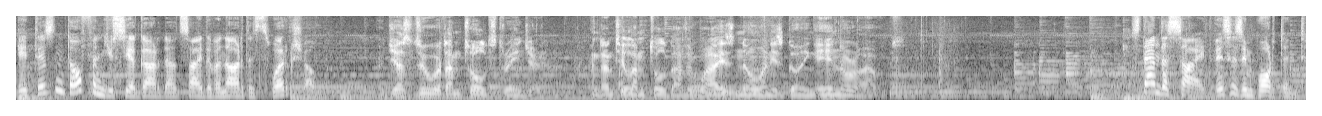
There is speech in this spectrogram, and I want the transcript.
It isn't often you see a guard outside of an artist's workshop. I just do what I'm told, stranger. And until I'm told otherwise, no one is going in or out. Stand aside, this is important.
